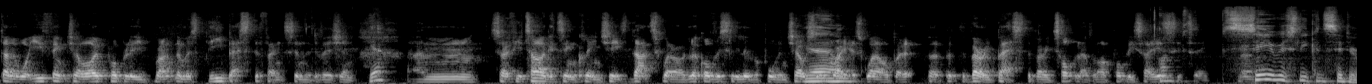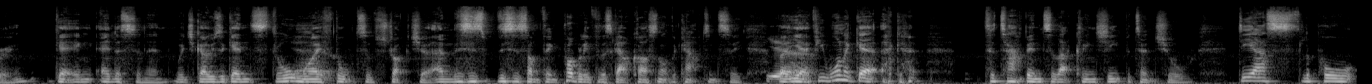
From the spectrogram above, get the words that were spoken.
don't know what you think, Joe. I'd probably rank them as the best defence in the division. Yeah. Um, so if you're targeting clean sheets, that's where I'd look. Obviously, Liverpool and Chelsea Yeah. are great as well, but but but the very best, the very top level, I'd probably say is City. seriously considering getting Ederson in, which goes against all my thoughts of structure. And this is this is something probably for the scout cast, not the captaincy. But Yeah. yeah, if you want to get to tap into that clean sheet potential, Dias, Laporte,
